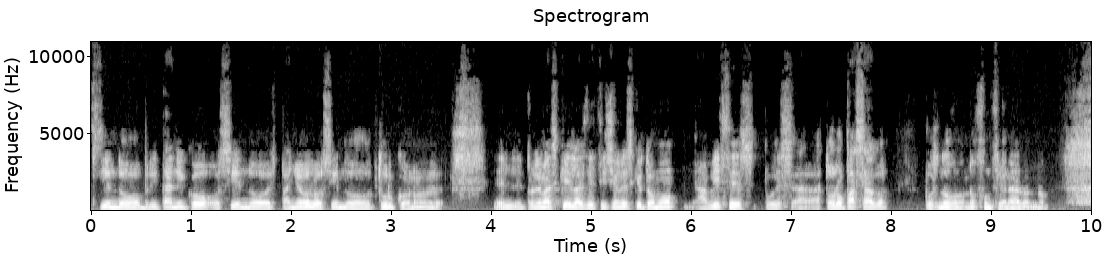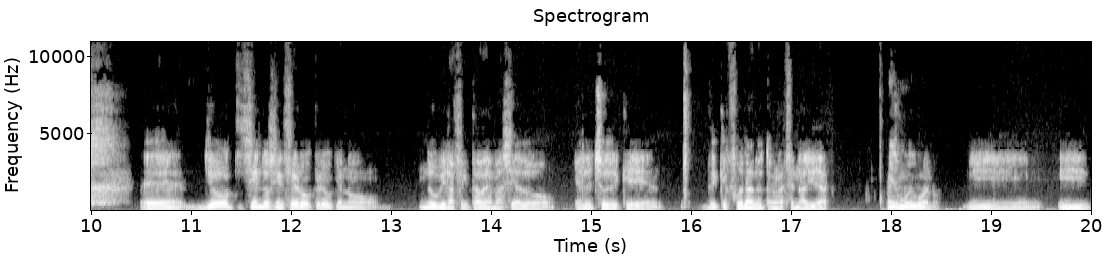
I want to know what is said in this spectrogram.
siendo británico o siendo español o siendo turco, ¿no? El, problema es que las decisiones que tomo a veces, pues a, toro pasado, pues no, no funcionaron, ¿no? Eh, yo, siendo sincero, creo que no, no hubiera afectado demasiado el hecho de que, de que fuera de otra nacionalidad. Es muy bueno y, y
